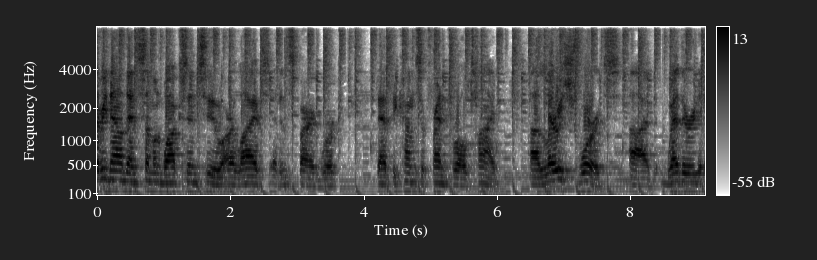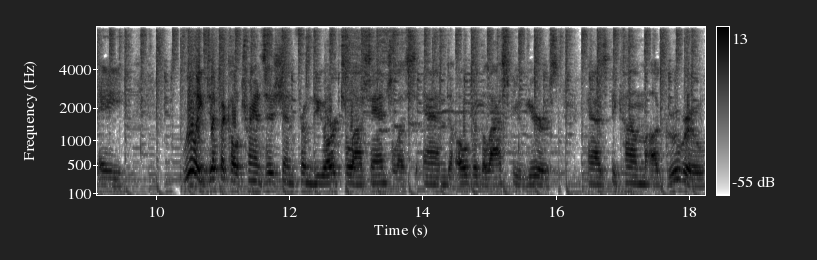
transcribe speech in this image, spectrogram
Every now and then, someone walks into our lives at Inspired Work that becomes a friend for all time. Uh, Larry Schwartz uh, weathered a really difficult transition from New York to Los Angeles, and over the last few years has become a guru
